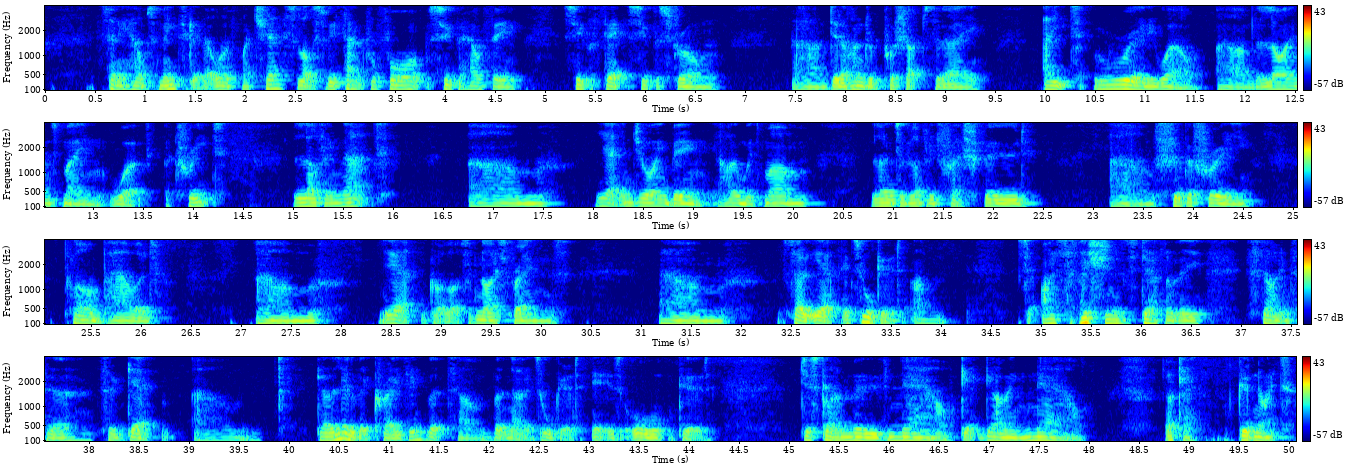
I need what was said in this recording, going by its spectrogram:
certainly helps me to get that all off my chest. Lots to be thankful for. Super healthy, super fit, super strong. Um, did 100 push ups today. Ate really well. Um, the lion's mane worked a treat. Loving that. Um, yeah, enjoying being home with mum. Loads of lovely fresh food. Um, sugar free, plant powered. Um, yeah, got lots of nice friends. Um, so yeah, it's all good. So isolation is definitely starting to to get um, go a little bit crazy, but um, but no, it's all good. It is all good. Just got to move now. Get going now. Okay. Good night.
